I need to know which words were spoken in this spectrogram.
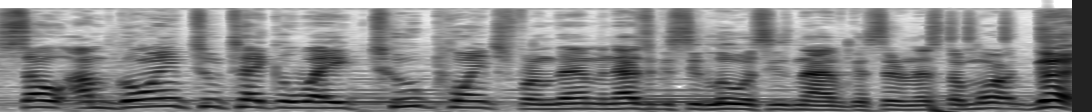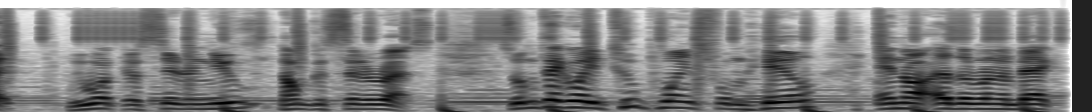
So I'm going to take away two points from them. And as you can see, Lewis, he's not even considering us no more. Good. We weren't considering you. Don't consider us. So we're going to take away two points from Hill and our other running back.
